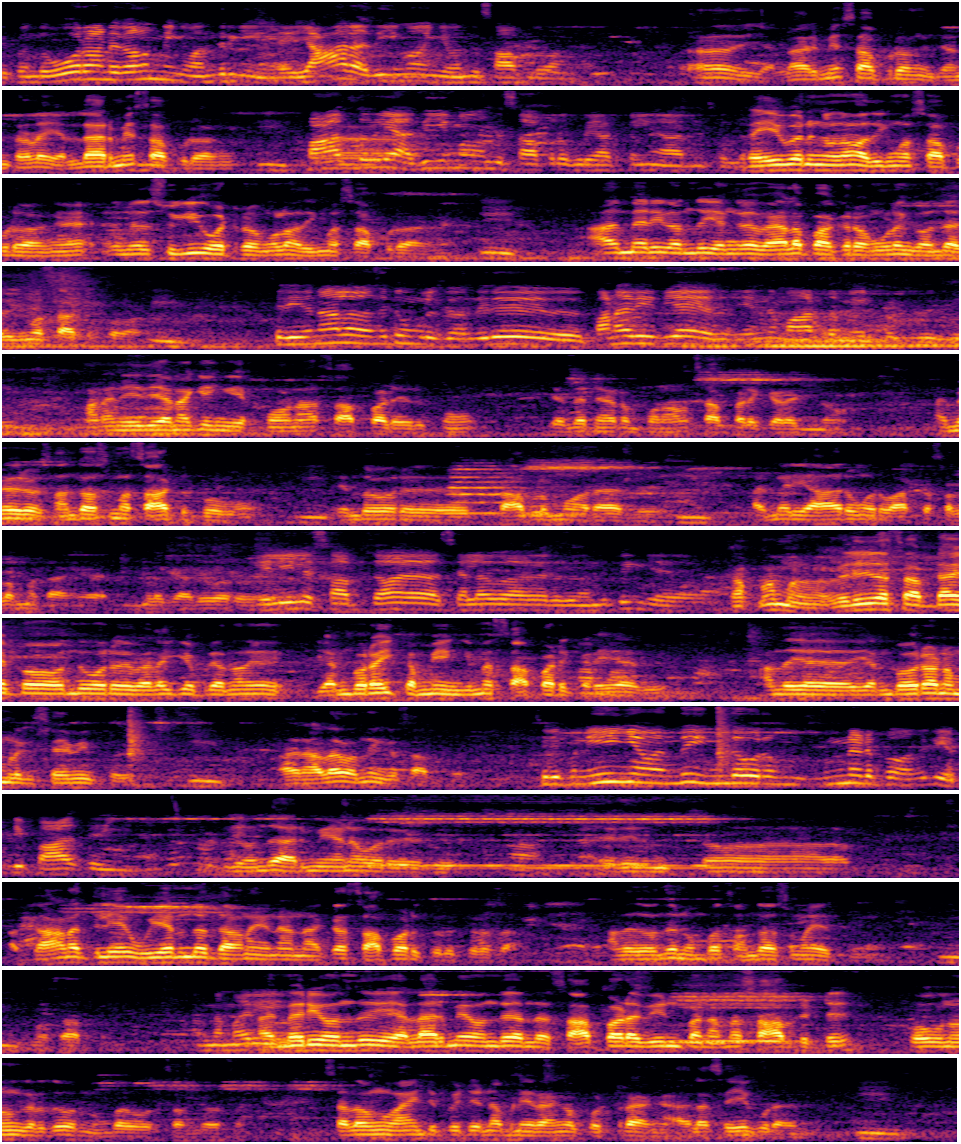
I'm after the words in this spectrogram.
இப்போ இந்த ஓராண்டு காலம் நீங்கள் வந்திருக்கீங்களே? யார் அதிகமாக இங்கே வந்து சாப்பிடுவாங்க? எல்லாருமே சாப்பிடுவாங்க. ஜென்ரலாக எல்லாருமே சாப்பிடுவாங்க. பார்த்ததுலேயே அதிகமாக வந்து சாப்பிடக்கூடிய ஆட்கள்னு யாருன்னு சொல்லுங்கள் டிரைவருங்களும் அதிகமாக சாப்பிடுவாங்க. இதுமாதிரி ஸ்விக்கி ஓட்டுறவங்களும் அதிகமாக சாப்பிடுவாங்க. அதுமாரி வந்து எங்கே வேலை பார்க்குறவங்களும் இங்கே வந்து அதிகமாக சாப்பிட்டு போவாங்க. சரி இதனால் வந்துட்டு உங்களுக்கு வந்துட்டு பண ரீதியாக என்ன மாற்றம் ஏற்பட்டிருக்கு? மனநீதியானாக்க இங்கே போனால் சாப்பாடு இருக்கும். எந்த நேரம் போனாலும் சாப்பாடு கிடைக்கும். அதுமாரி ஒரு சந்தோஷமாக சாப்பிட்டு போவோம். எந்த ஒரு ப்ராப்ளமும் வராது. ம். அதுமாரி யாரும் ஒரு வார்த்தை சொல்ல மாட்டாங்க. உங்களுக்கு அது ஒரு வெளியில் சாப்பிட்டா செலவாகிறது வந்துட்டு இங்கே ஆமாம் வெளியில் சாப்பிட்டா இப்போ வந்து ஒரு விலைக்கு எப்படி இருந்தாலும் எண்பது ரூபாய்க்கு கம்மி எங்கேயுமே சாப்பாடு கிடையாது. அந்த எண்பது ரூபா நம்மளுக்கு சேமிப்பு. அதனால் வந்து இங்கே சாப்பிடுவோம் சரி இப்போ நீங்கள் வந்து இந்த ஒரு முன்னெடுப்பை வந்துட்டு எப்படி பார்க்குறீங்க இது வந்து அருமையான ஒரு இது. இது ஆஹ், தானத்திலேயே உயர்ந்த தானம் என்னன்னாக்கா சாப்பாடு கொடுக்குறது. தான் அது வந்து ரொம்ப சந்தோஷமாக இருக்குங்க நம்ம சாப்பிடும் அந்த மாதிரி அதுமாரி வந்து எல்லாருமே வந்து அந்த சாப்பாடை வீண் பண்ணாமல் சாப்பிட்டுட்டு போகணுங்கிறது ஒரு ரொம்ப ஒரு சந்தோஷம். சிலவங்க வாங்கிட்டு போயிட்டு என்ன பண்ணிடுறாங்க கொட்டுறாங்க. அதெல்லாம் செய்யக்கூடாது.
